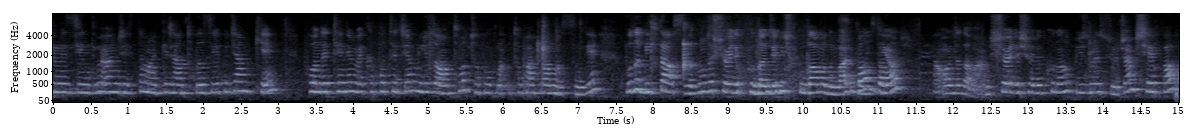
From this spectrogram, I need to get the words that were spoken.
temiz cildimi öncelikle makyaj altı bazı yapacağım ki fondötenim ve kapatıcım yüz altıma topakla- topaklanmasın diye. Bu da bitti aslında. Bunu da şöyle kullanacağım. Hiç kullanmadım bak. baz Ha, orada da varmış. Şöyle şöyle kullanıp yüzüme süreceğim. Şeffaf.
